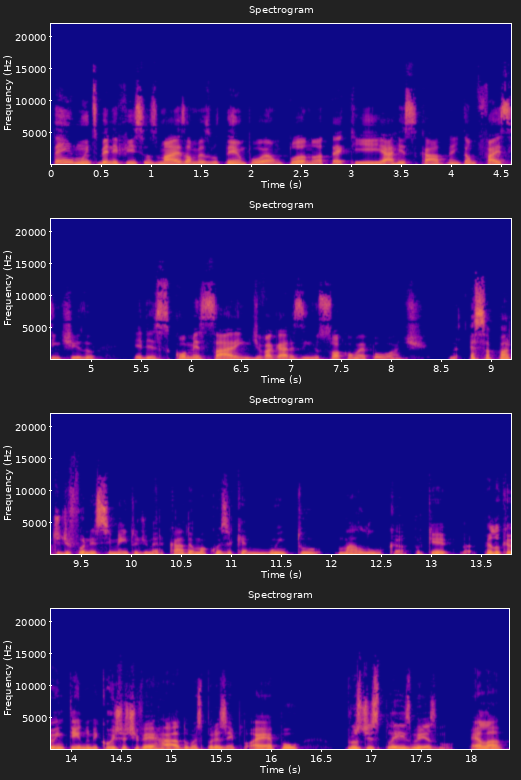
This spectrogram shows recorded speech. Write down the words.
tem muitos benefícios, mas ao mesmo tempo é um plano até que arriscado, né? Então faz sentido eles começarem devagarzinho só com o Apple Watch. Essa parte de fornecimento de mercado é uma coisa que é muito maluca, porque, pelo que eu entendo, me corrija se eu estiver errado, mas, por exemplo, a Apple, para os displays mesmo, ela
